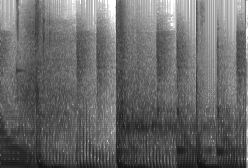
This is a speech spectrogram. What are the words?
Oh.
